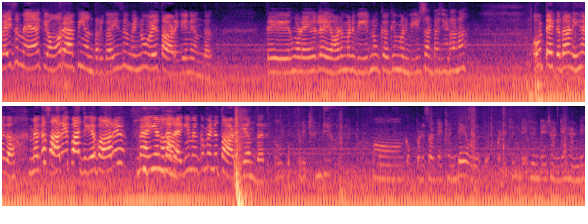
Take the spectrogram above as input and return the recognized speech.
ਗਾਈਜ਼ ਮੈਂ ਕਿਉਂ ਰਹਿ ਪਈ ਅੰਦਰ? ਗਾਈਜ਼ ਮੈਨੂੰ ਇਹ ਤਾੜ ਗਏ ਨੇ ਅੰਦਰ। ਤੇ ਹੁਣ ਇਹ ਲੈ ਆਉਣ ਮਨਵੀਰ ਨੂੰ ਕਿਉਂਕਿ ਮਨਵੀਰ ਸਾਡਾ ਜਿਹੜਾ ਨਾ ਉਹ ਟਿਕਦਾ ਨਹੀਂ ਹੈਗਾ। ਮੈਂ ਕਿਹਾ ਸਾਰੇ ਭੱਜ ਗਏ ਬਾਹਰ। ਮੈਂ ਹੀ ਅੰਦਰ ਰਹਿ ਗਈ ਮੈਂ ਕਿਹਾ ਮੈਨੂੰ ਤਾੜ ਕੇ ਅੰਦਰ। ਕੱਪੜੇ ਠੰਡੇ ਹੋ ਗਏ। ਹਾਂ ਕੱਪੜੇ ਸਾਡੇ ਠੰਡੇ ਹੋ ਗਏ ਕੱਪੜੇ ਠੰਡੇ ਠੰਡੇ ਠੰਡੇ ਠੰਡੇ।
